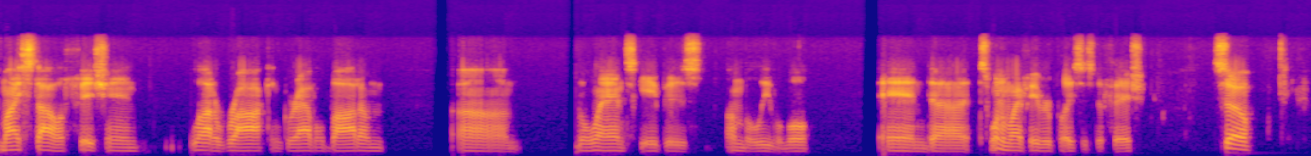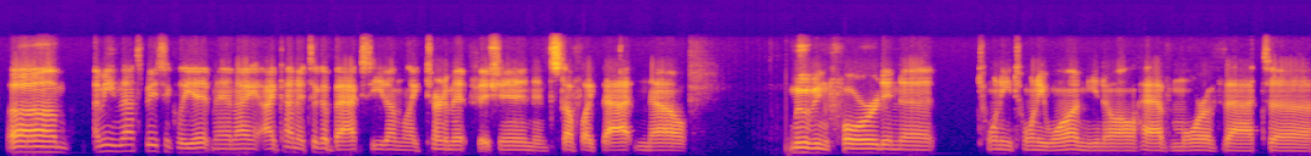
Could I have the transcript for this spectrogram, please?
my style of fishing, a lot of rock and gravel bottom. Um the landscape is unbelievable and uh it's one of my favorite places to fish. So, um I mean, that's basically it, man. I, I kind of took a back seat on like tournament fishing and stuff like that. And now moving forward into 2021, you know, I'll have more of that uh,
